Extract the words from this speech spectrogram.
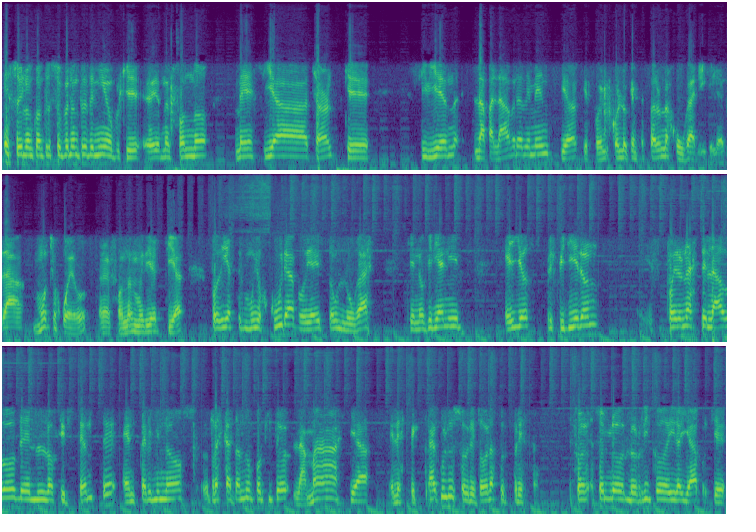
Eso lo encontré súper entretenido porque eh, en el fondo me decía Charles que si bien la palabra demencia, que fue con lo que empezaron a jugar y que les da mucho juego, en el fondo es muy divertida, podía ser muy oscura, podía irse a un lugar que no querían ir, ellos prefirieron, fueron a este lado de lo circense en términos rescatando un poquito la magia, el espectáculo y sobre todo la sorpresa. Eso, es lo, rico de ir allá porque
